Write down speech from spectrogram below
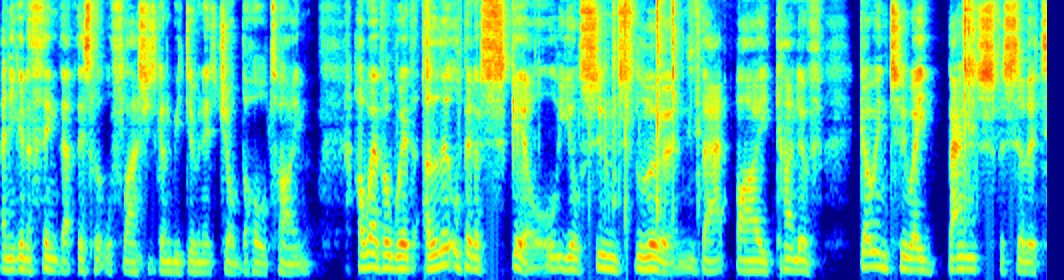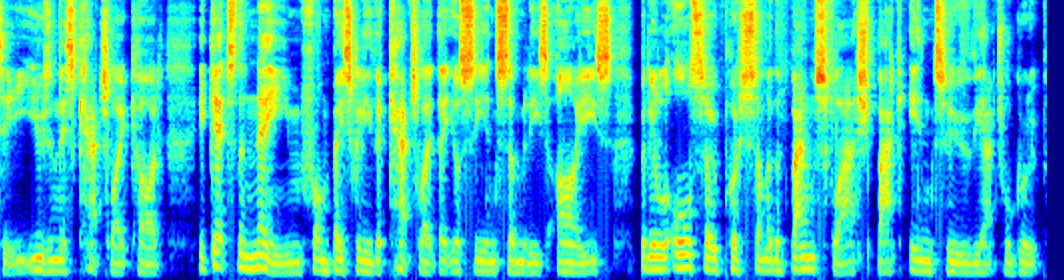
and you're going to think that this little flash is going to be doing its job the whole time. However, with a little bit of skill, you'll soon learn that by kind of go into a bounce facility using this catchlight card. It gets the name from basically the catchlight that you'll see in somebody's eyes, but it'll also push some of the bounce flash back into the actual group.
